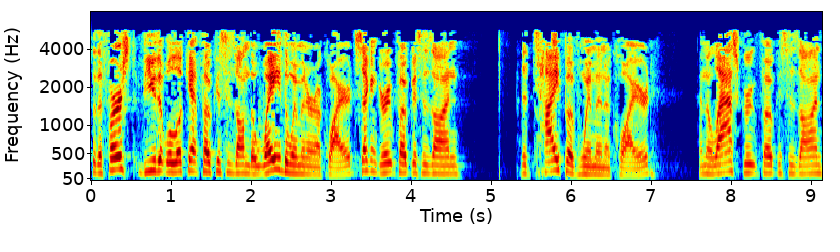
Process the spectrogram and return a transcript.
So the first view that we'll look at focuses on the way the women are acquired. Second group focuses on the type of women acquired. And the last group focuses on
